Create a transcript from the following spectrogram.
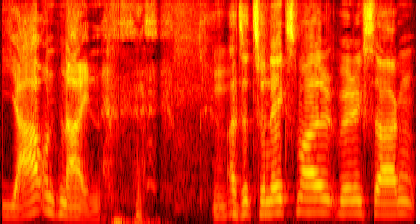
Ja und nein. Mhm. Also zunächst mal würde ich sagen,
